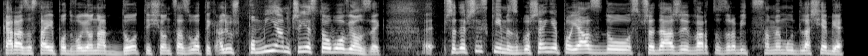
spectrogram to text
kara zostaje podwojona do 1000 zł. Ale już pomijam, czy jest to obowiązek. E, Przede wszystkim zgłoszenie pojazdu sprzedaży warto zrobić samemu dla siebie.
